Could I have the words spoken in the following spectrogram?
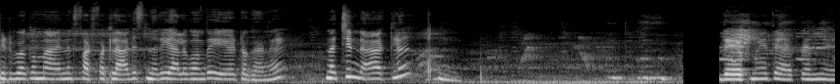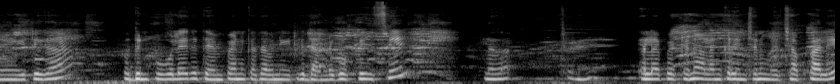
ఇటుపక్క మా ఆయన ఫట్ఫట్లు ఆడిస్తున్నారు ఎలాగుందో ఏటో కానీ నచ్చిందా అట్లు? ఉమ్. దీపం అయితే అయిపోయింది నీట్గా. పొద్దున్న పువ్వులు అయితే తెంపాను కదా అవి నీట్గా దండగొప్పేసి ఇలాగా ఎలా పెట్టాను అలంకరించాను మీరు చెప్పాలి.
